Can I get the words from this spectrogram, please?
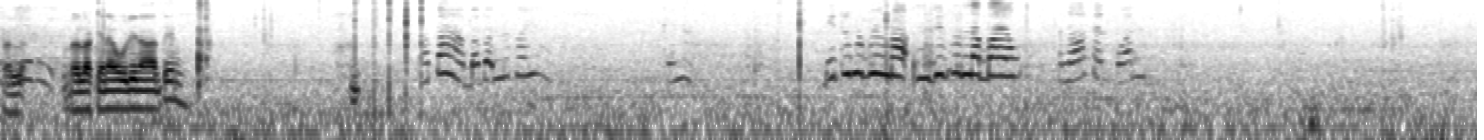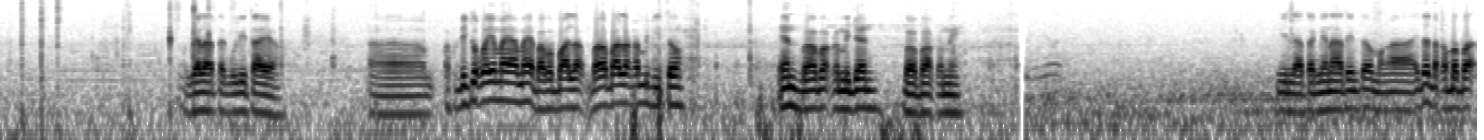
Lala- lalaki na huli natin. Papa, baba na tayo. Kaya na. Dito na ba dito na ba yung, ano, cellphone? Maglalatag ulit tayo. Ah, update ko kayo maya maya. Bababa lang, bababa lang kami dito. Yan, bababa kami dyan. Bababa kami. Nilatag na natin to mga ito nakababa.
